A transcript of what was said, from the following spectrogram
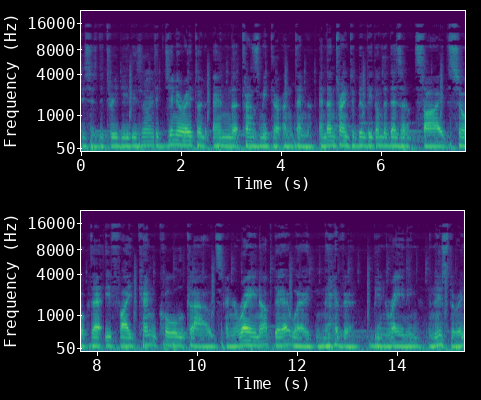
this is the 3D design, the generator and the transmitter antenna. And I'm trying to build it on the desert side so that if I can call clouds and rain up there where it never been raining in history,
